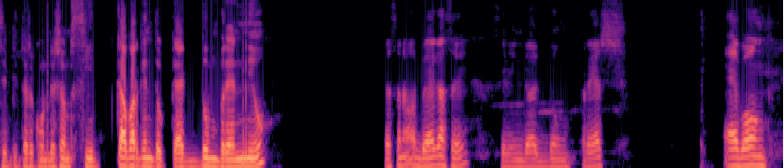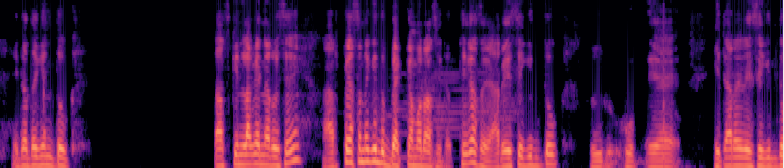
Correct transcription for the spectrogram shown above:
যে ভিতরে কন্ডিশন সিট কাভার কিন্তু একদম ব্র্যান্ড নিউ পেছনে আমার ব্যাগ আছে সিলিংটা একদম ফ্রেশ এবং এটাতে কিন্তু টাচস্ক্রিন লাগাই না রয়েছে, আর পেছনে কিন্তু ব্যাক ক্যামেরা আছে ঠিক আছে? আর এসি কিন্তু হিটারের এসি কিন্তু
